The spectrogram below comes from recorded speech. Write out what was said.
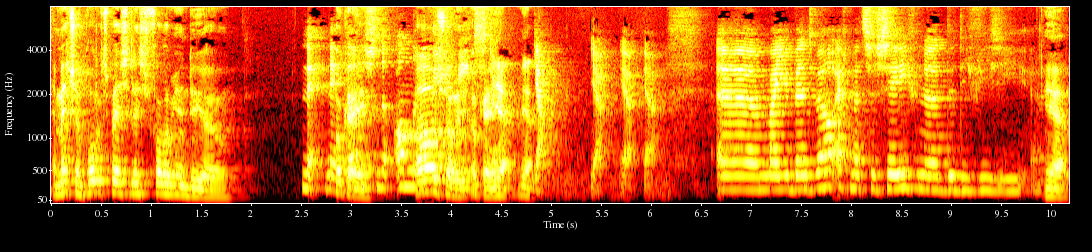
En met zo'n product specialist vorm je een duo. nee, nee dat is een andere Oh, sorry. Oké, diensten. ja. ja. Ja. Ja, ja. Ehm, maar je bent wel echt met z'n zevenen de divisie Ja.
